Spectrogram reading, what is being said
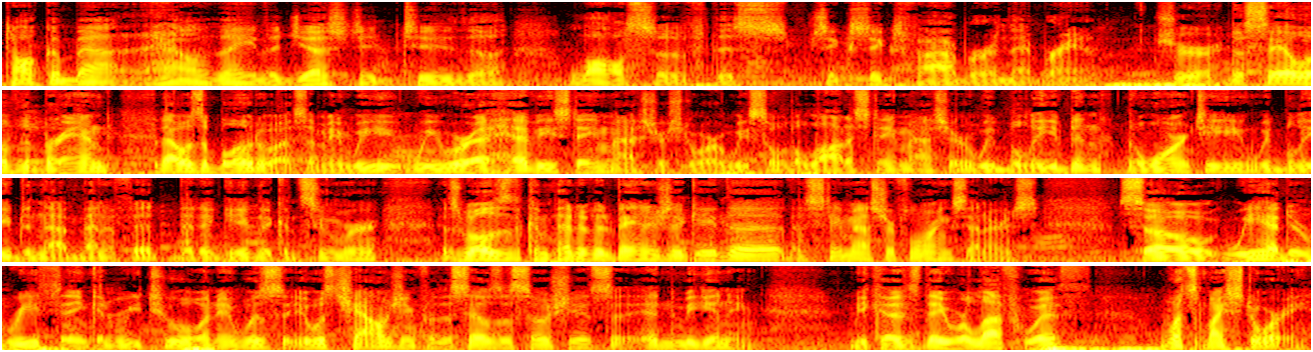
Talk about how they've adjusted to the loss of this six six fiber in that brand. Sure. The sale of the brand, that was a blow to us. I mean, we, we were a heavy Stainmaster store. We sold a lot of Stainmaster. We believed in the warranty. We believed in that benefit that it gave the consumer, as well as the competitive advantage that gave the Stainmaster flooring centers. So we had to rethink and retool, and it was, it was challenging for the sales associates in the beginning because they were left with, what's my story?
